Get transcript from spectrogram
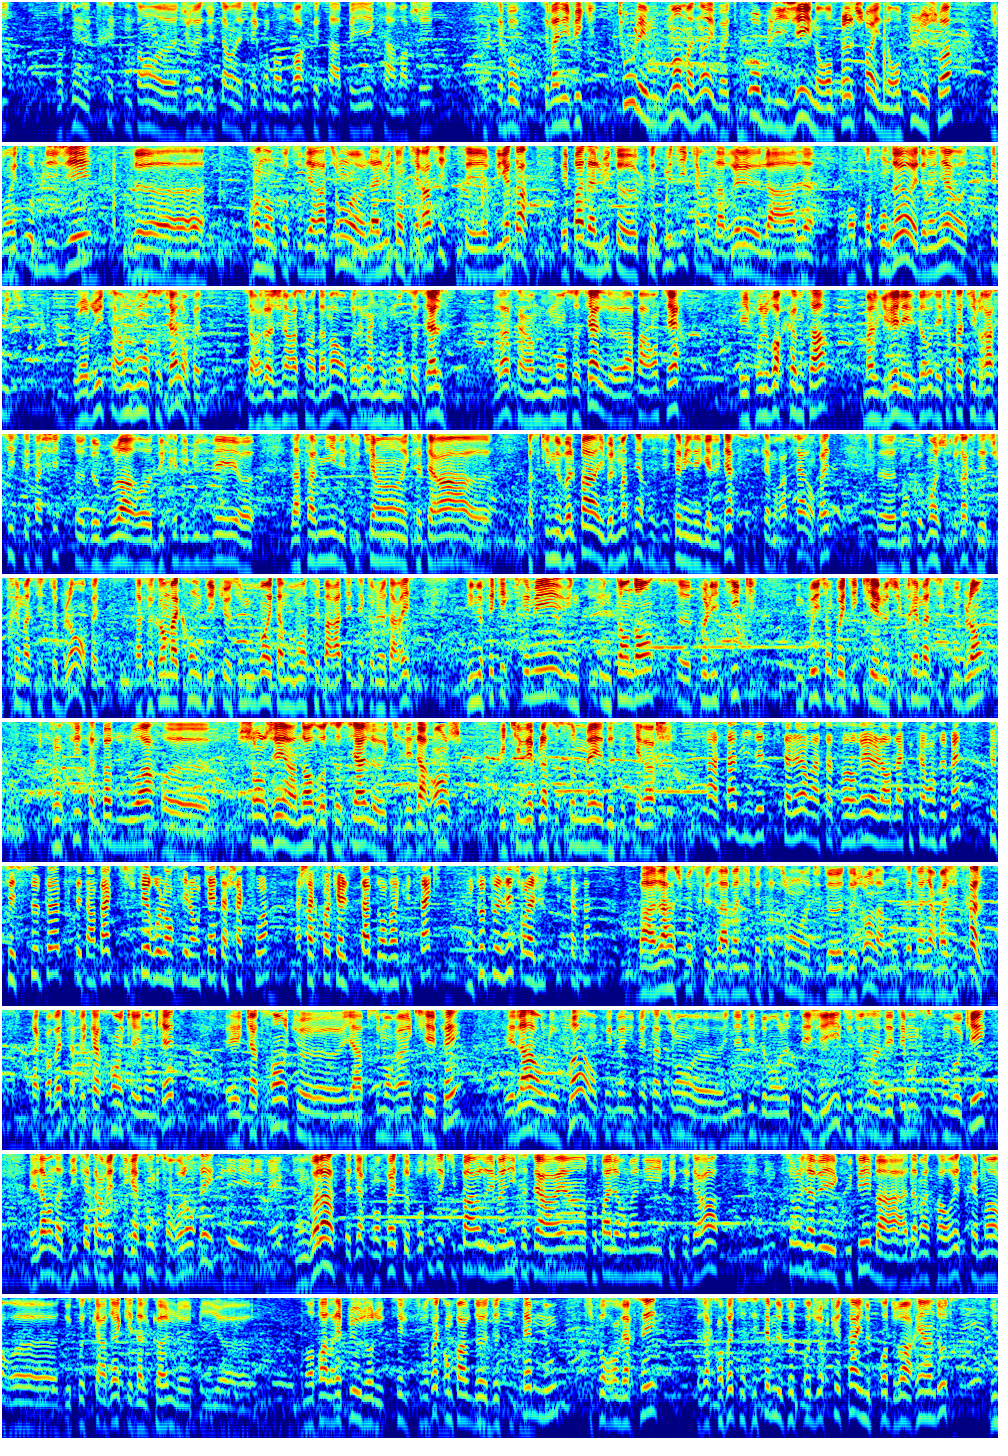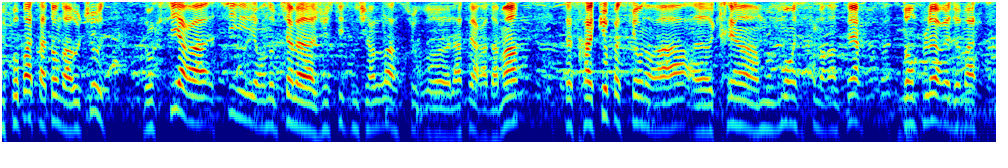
Donc nous, on est très content euh, du résultat. On est très content de voir que ça a payé, que ça a marché. Donc c'est beau, c'est magnifique. Tous les mouvements maintenant, ils vont être obligés, ils n'auront pas le choix, ils n'auront plus le choix. Ils vont être obligés de prendre en considération euh, la lutte antiraciste, c'est obligatoire, et pas de la lutte euh, cosmétique, hein, de la vraie, en profondeur et de manière euh, systémique. Aujourd'hui, c'est un mouvement social en fait. La génération Adama représente un mouvement social. Voilà, c'est un mouvement social à part entière. Et il faut le voir comme ça, malgré les, tentatives racistes et fascistes de vouloir décrédibiliser la famille, les soutiens, etc. parce qu'ils ne veulent pas, ils veulent maintenir ce système inégalitaire, ce système racial en fait. donc moi je considère que c'est des suprémacistes blancs en fait. C'est-à-dire que quand Macron dit que ce mouvement est un mouvement séparatiste et communautariste, il ne fait qu'exprimer une, tendance politique, une position politique qui est le suprémacisme blanc consiste à ne pas vouloir changer un ordre social qui les arrange et qui les place au sommet de cette hiérarchie. Assa disait tout à l'heure, Assa Traoré, euh, lors de la conférence de presse, que c'est ce peuple, cet impact qui fait relancer l'enquête à chaque fois, à chaque fois qu'elle tape dans un cul-de-sac. On peut peser sur la justice comme ça? Bah Là, je pense que la manifestation du 2, juin l'a montré de manière magistrale. cest qu'en fait, ça fait 4 ans qu'il y a une enquête et 4 ans qu'il n'y a absolument rien qui est fait. Et là, on le voit, on fait une manifestation euh, inédite devant le TGI. Tout de suite, on a des témoins qui sont convoqués. Et là, on a 17 investigations qui sont relancées. Donc voilà, c'est-à-dire qu'en fait, pour tous ceux qui parlent, les manifs, ça sert à rien, il faut pas aller en manif, etc. Si on les avait écoutés, bah, Adama Traoré serait mort euh, de cause cardiaque et d'alcool. Et puis, euh, on n'en parlerait plus aujourd'hui. C'est pour ça qu'on parle de, de système, nous, qu'il faut renverser. C'est-à-dire qu'en fait, ce système ne peut produire que ça, il ne produira rien d'autre. Il ne faut pas s'attendre à autre chose. Donc si, on obtient la justice, Inch'Allah, sur euh, l'affaire Adama, ce sera que parce qu'on aura euh, créé un mouvement, et c'est ce qu'on est en train de faire, d'ampleur et de masse.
